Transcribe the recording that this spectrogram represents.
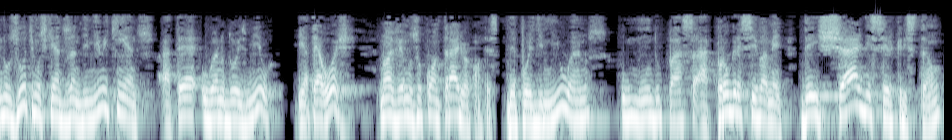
nos últimos 500 anos, de 1500 até o ano 2000 e até hoje, nós vemos o contrário acontecer. Depois de mil anos, o mundo passa a progressivamente deixar de ser cristão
